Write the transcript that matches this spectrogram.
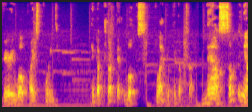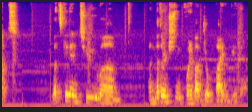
very well priced point pickup truck that looks like a pickup truck. Now, something else let's get into um, another interesting point about Joe Biden being there.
